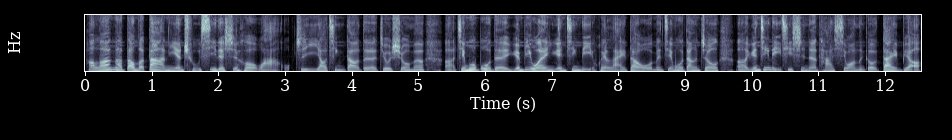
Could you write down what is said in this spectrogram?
好了，那到了大年除夕的时候，哇，之一邀请到的就是我们呃节目部的袁碧文袁经理会来到我们节目当中。呃，袁经理其实呢，他希望能够代表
